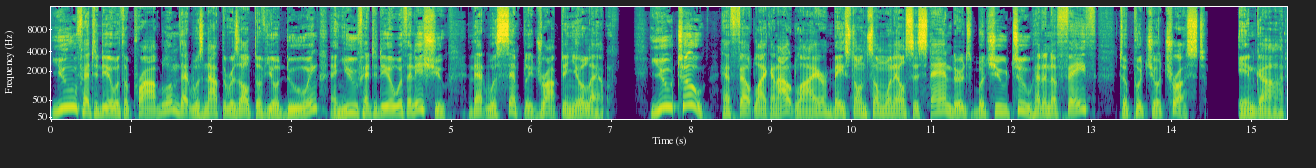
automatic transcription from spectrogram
You've had to deal with a problem that was not the result of your doing, and you've had to deal with an issue that was simply dropped in your lap. You too have felt like an outlier based on someone else's standards, but you too had enough faith to put your trust in God.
